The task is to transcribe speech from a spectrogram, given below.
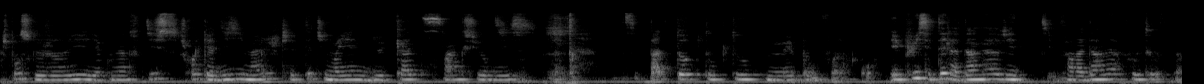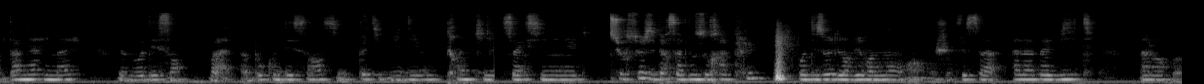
Je pense que j'aurai, il y a combien de 10 Je crois qu'il y a 10 images. J'ai peut-être une moyenne de 4, 5 sur 10. Pas top, top, top, mais bon, voilà quoi. Et puis c'était la dernière enfin la dernière photo, la dernière image de vos dessins. Voilà, pas beaucoup de dessins, c'est une petite vidéo tranquille, 5-6 minutes. Sur ce, j'espère que ça vous aura plu. Bon, désolé de l'environnement, hein, je fais ça à la va-vite. Alors euh,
